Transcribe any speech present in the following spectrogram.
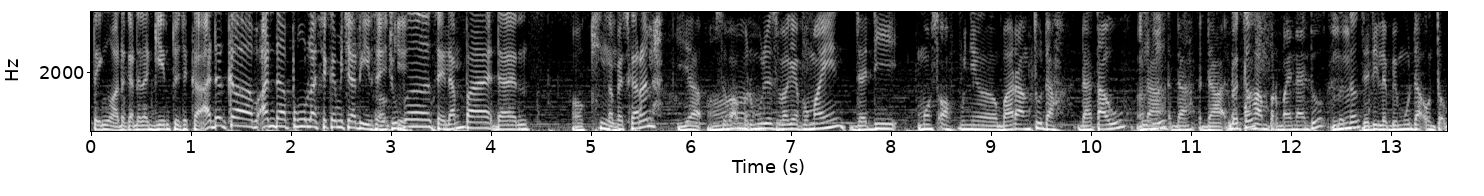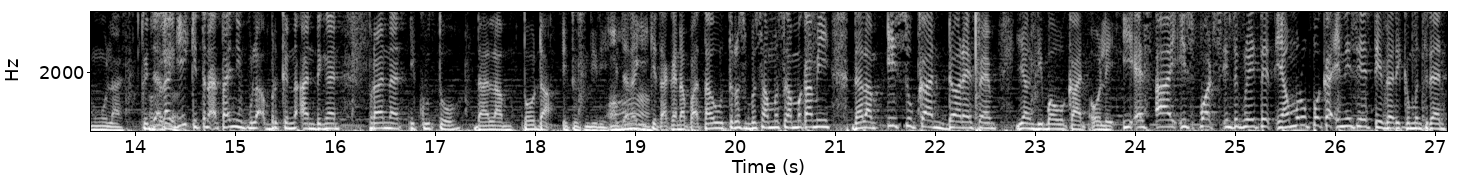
tengok dekat dalam game tu cakap adakah anda pengulas yang kami cari. Saya Okey. cuba, saya dapat dan Okay sampai sekarang lah. Ya, ah. sebab bermula sebagai pemain, jadi most of punya barang tu dah dah tahu, uh-huh. dah dah dah, dah Betul. faham permainan tu. Betul. Jadi lebih mudah untuk mengulas. Kejap Okey. lagi kita nak tanya pula berkenaan dengan peranan Ikuto dalam Todak itu sendiri. Kejap Ah. lagi kita akan dapat tahu terus bersama-sama kami dalam isukan.fm yang dibawakan oleh ESI Esports Integrated yang merupakan inisiatif dari Kementerian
